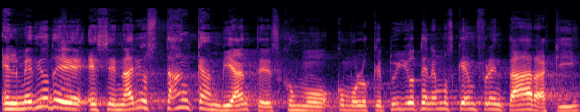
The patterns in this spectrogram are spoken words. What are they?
en medio de escenarios tan cambiantes como, como lo que tú y yo tenemos que enfrentar aquí,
